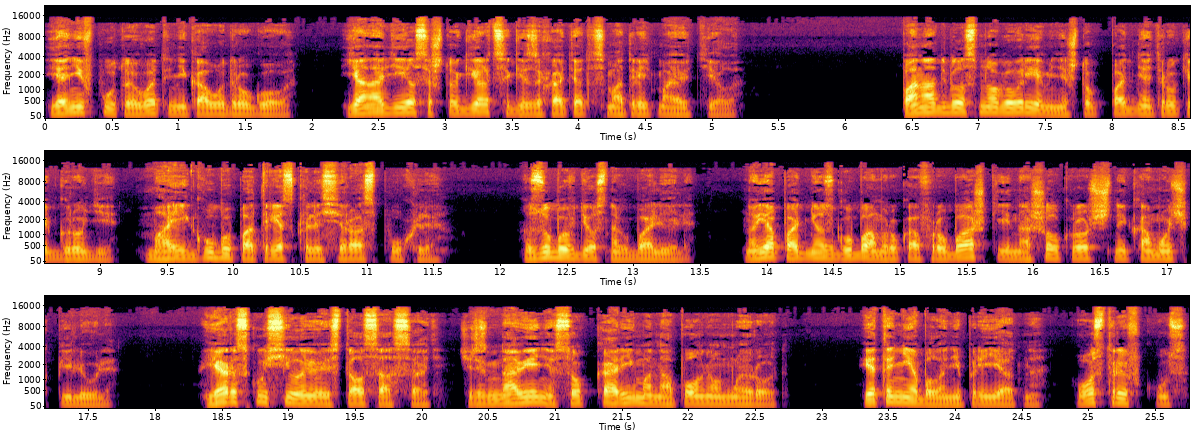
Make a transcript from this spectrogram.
Я не впутаю в это никого другого. Я надеялся, что герцоги захотят осмотреть мое тело. Понадобилось много времени, чтобы поднять руки к груди. Мои губы потрескались и распухли. Зубы в деснах болели но я поднес губам рукав рубашки и нашел крошечный комочек пилюли. Я раскусил ее и стал сосать. Через мгновение сок Карима наполнил мой рот. Это не было неприятно. Острый вкус.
